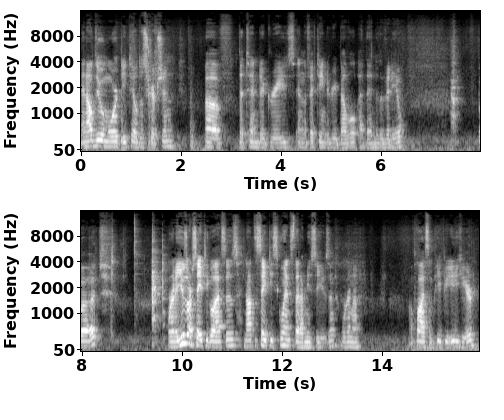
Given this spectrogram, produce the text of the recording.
And I'll do a more detailed description of the 10 degrees and the 15 degree bevel at the end of the video. But we're gonna use our safety glasses, not the safety squints that I'm used to using. We're gonna apply some PPE here.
